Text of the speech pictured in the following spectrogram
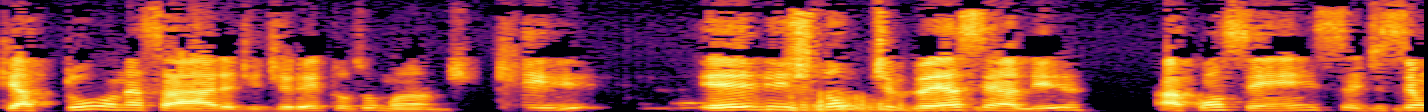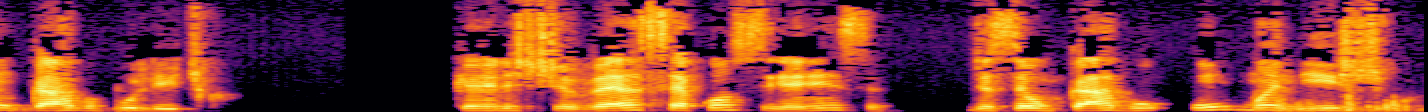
que atuam nessa área de direitos humanos, que eles não tivessem ali a consciência de ser um cargo político, que eles tivessem a consciência de ser um cargo humanístico,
